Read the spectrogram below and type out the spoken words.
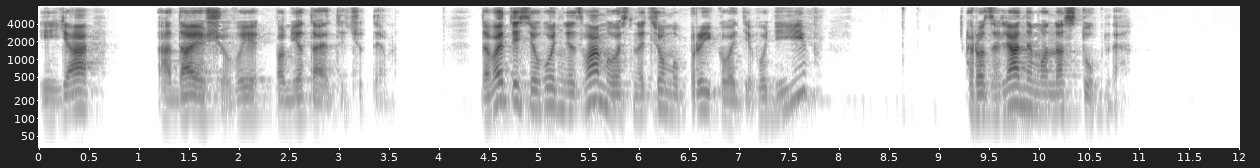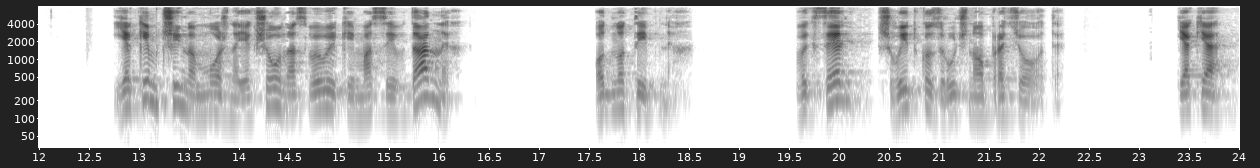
і я гадаю, що ви пам'ятаєте цю тему. Давайте сьогодні з вами ось на цьому прикладі водіїв розглянемо наступне. Яким чином можна, якщо у нас великий масив даних однотипних, в Excel швидко, зручно опрацьовувати? Як я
